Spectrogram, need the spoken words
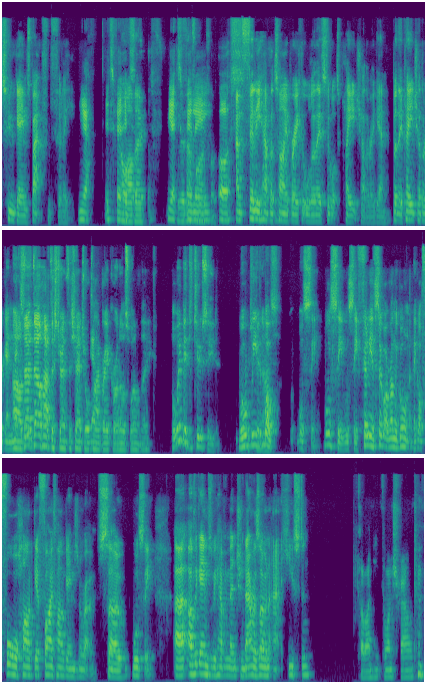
two games back from Philly, Yeah, it's Philly. Oh, are they? Yeah, it's They're Philly, us. and Philly have the tiebreaker. Although they've still got to play each other again, but they play each other again Oh, next they, week. they'll have the strength of schedule Yeah. tiebreaker on us, won't they? But we'll be the two seed. We'll be the be well. We'll see. We'll see. We'll see. Philly have still got to run the gauntlet. They've got four hard get five hard games in a row. So we'll see. Uh, other games we haven't mentioned: Arizona at Houston. Come on, come on, Stroud.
